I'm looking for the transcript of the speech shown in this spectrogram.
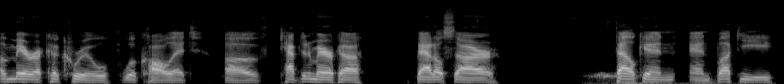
America crew, we'll call it, of Captain America, Battlestar, Falcon, and Bucky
